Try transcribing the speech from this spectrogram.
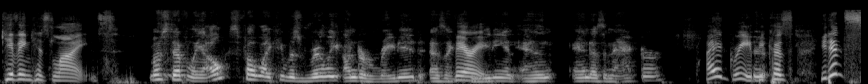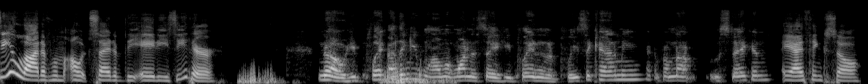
giving his lines. Most definitely. I always felt like he was really underrated as a Very. comedian and and as an actor. I agree because you didn't see a lot of him outside of the 80s either. No, he played I think he I wanted to say he played in a police academy if I'm not mistaken. Yeah, I think so.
